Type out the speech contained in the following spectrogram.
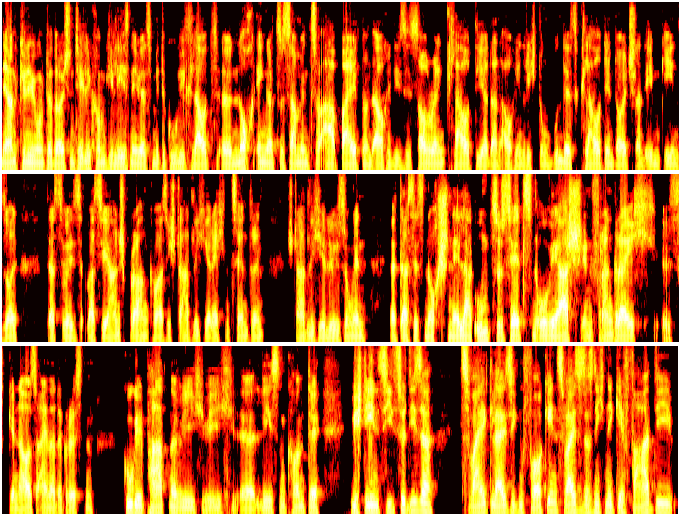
eine Ankündigung der Deutschen Telekom gelesen, jetzt mit der Google Cloud äh, noch enger zusammenzuarbeiten und auch in diese Sovereign Cloud, die ja dann auch in Richtung Bundescloud in Deutschland eben gehen soll. Das, was Sie ansprachen, quasi staatliche Rechenzentren, staatliche Lösungen, äh, das jetzt noch schneller umzusetzen. OVH in Frankreich ist genauso einer der größten Google-Partner, wie ich, wie ich äh, lesen konnte. Wie stehen Sie zu dieser zweigleisigen Vorgehensweise? Ist das nicht eine Gefahr, die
